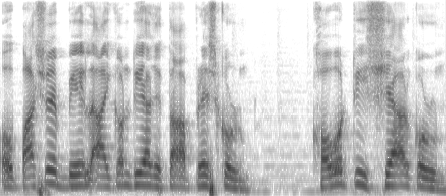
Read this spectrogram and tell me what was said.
ও পাশে বেল আইকনটি আছে তা প্রেস করুন। খবরটি শেয়ার করুন।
